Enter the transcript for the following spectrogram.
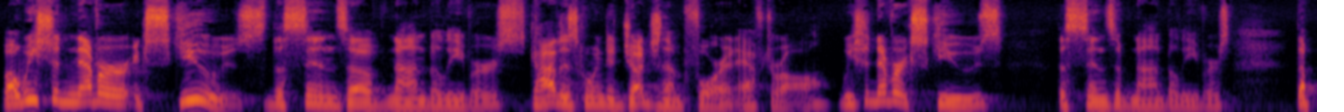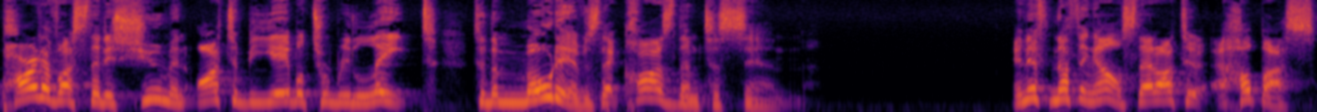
While we should never excuse the sins of non believers, God is going to judge them for it, after all. We should never excuse the sins of non believers. The part of us that is human ought to be able to relate to the motives that cause them to sin. And if nothing else, that ought to help us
